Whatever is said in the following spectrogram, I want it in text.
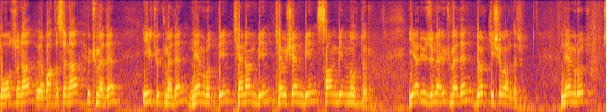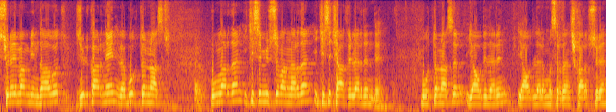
doğusuna ve batısına hükmeden İlk hükmeden Nemrut bin, Kenan bin, Kevşen bin, Sam bin Nuh'tur. Yeryüzüne hükmeden dört kişi vardır. Nemrut, Süleyman bin Davud, Zülkarneyn ve Buhtun Nasr. Bunlardan ikisi Müslümanlardan, ikisi kafirlerdendi. Buhtun Nasr Yahudilerin Yahudilerin Mısır'dan çıkarıp süren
